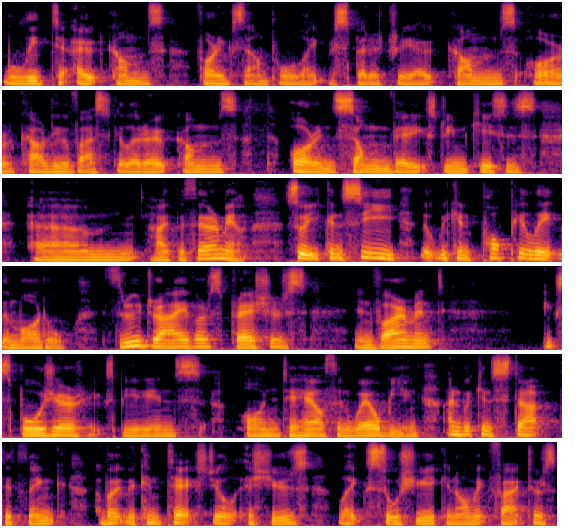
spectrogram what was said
will lead to outcomes, for example, like respiratory outcomes or cardiovascular outcomes, or in some very extreme cases, um, hypothermia. So you can see that we can populate the model through drivers, pressures, environment, exposure, experience, on to health and well-being and we can start to think about the contextual issues like socioeconomic factors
